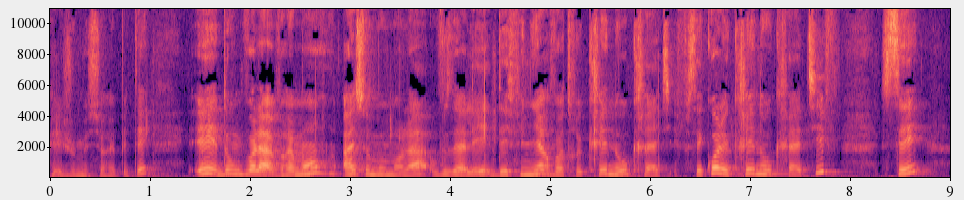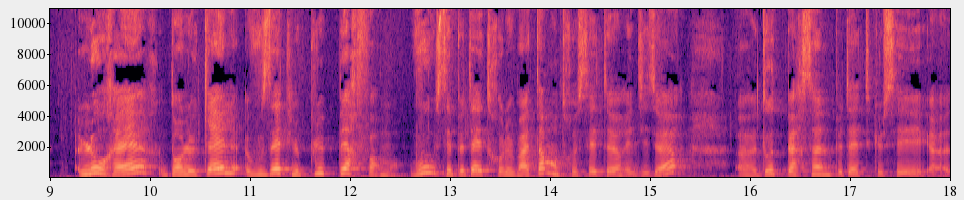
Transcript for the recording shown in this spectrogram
et je me suis répétée, et donc voilà, vraiment, à ce moment-là, vous allez définir votre créneau créatif. C'est quoi le créneau créatif? C'est l'horaire dans lequel vous êtes le plus performant. Vous, c'est peut-être le matin entre 7h et 10h. Euh, d'autres personnes, peut-être que c'est euh,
